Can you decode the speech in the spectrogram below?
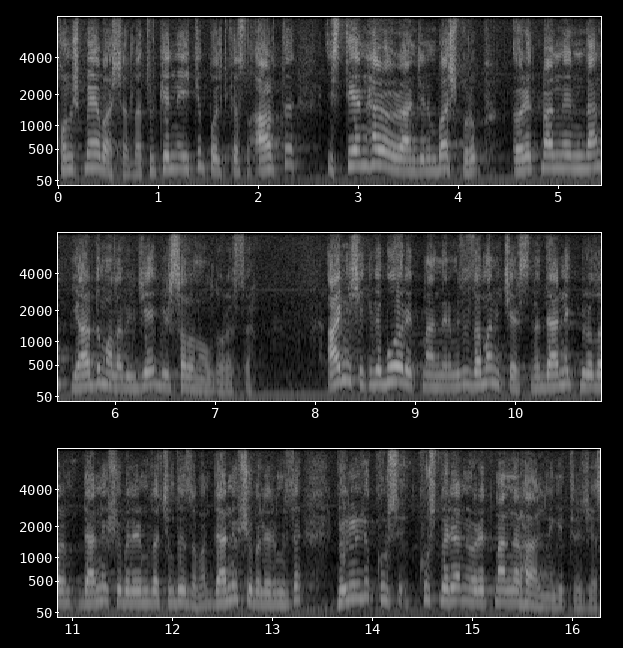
konuşmaya başladılar. Türkiye'nin eğitim politikasını artı isteyen her öğrencinin başvurup öğretmenlerinden yardım alabileceği bir salon oldu orası. Aynı şekilde bu öğretmenlerimizi zaman içerisinde dernek bürolarım, dernek şubelerimiz açıldığı zaman dernek şubelerimizde gönüllü kurs, kurs veren öğretmenler haline getireceğiz.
